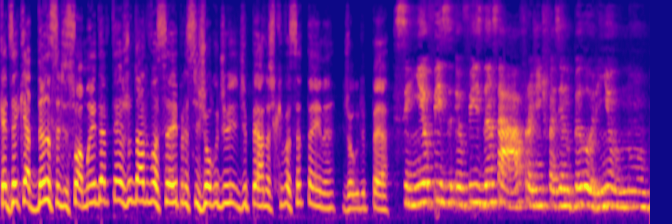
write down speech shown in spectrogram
Quer dizer que a dança de sua mãe deve ter ajudado você para esse jogo de, de pernas que você tem, né? Jogo de pé. Sim, eu fiz, eu fiz dança afro, a gente fazia no Pelourinho, no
